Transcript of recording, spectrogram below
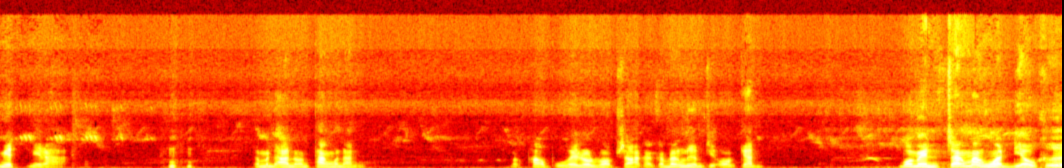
เมตรนี่ละธรรมดานอนพังมันนั่นบักเผาปูไว้รอบรอบๆสาก็กำลังเริ่มจะออกกัน บ่แม่นสร้างมางวดเดียวคือ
